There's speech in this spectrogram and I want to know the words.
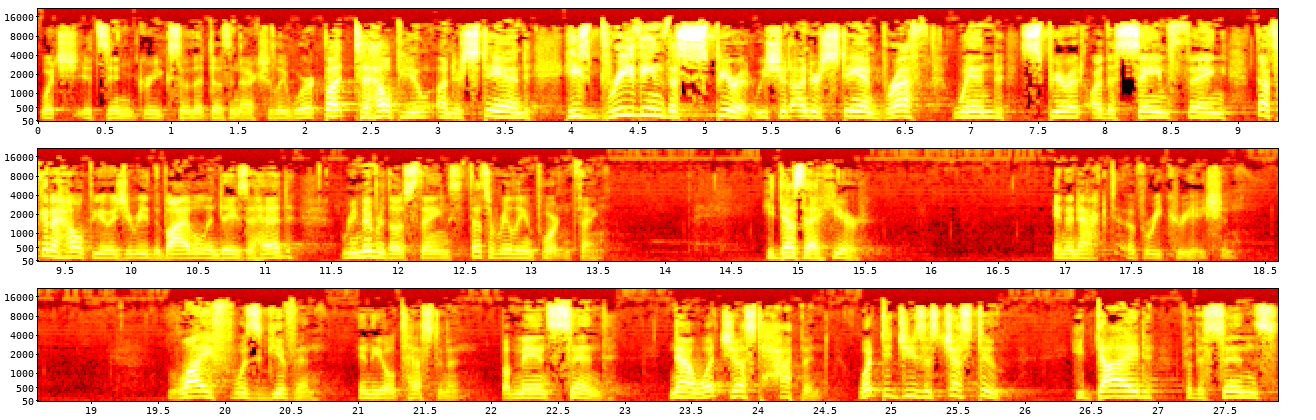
which it's in Greek, so that doesn't actually work. But to help you understand, he's breathing the Spirit. We should understand breath, wind, spirit are the same thing. That's going to help you as you read the Bible in days ahead. Remember those things. That's a really important thing. He does that here in an act of recreation. Life was given in the Old Testament, but man sinned now, what just happened? What did Jesus just do? He died for the sins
